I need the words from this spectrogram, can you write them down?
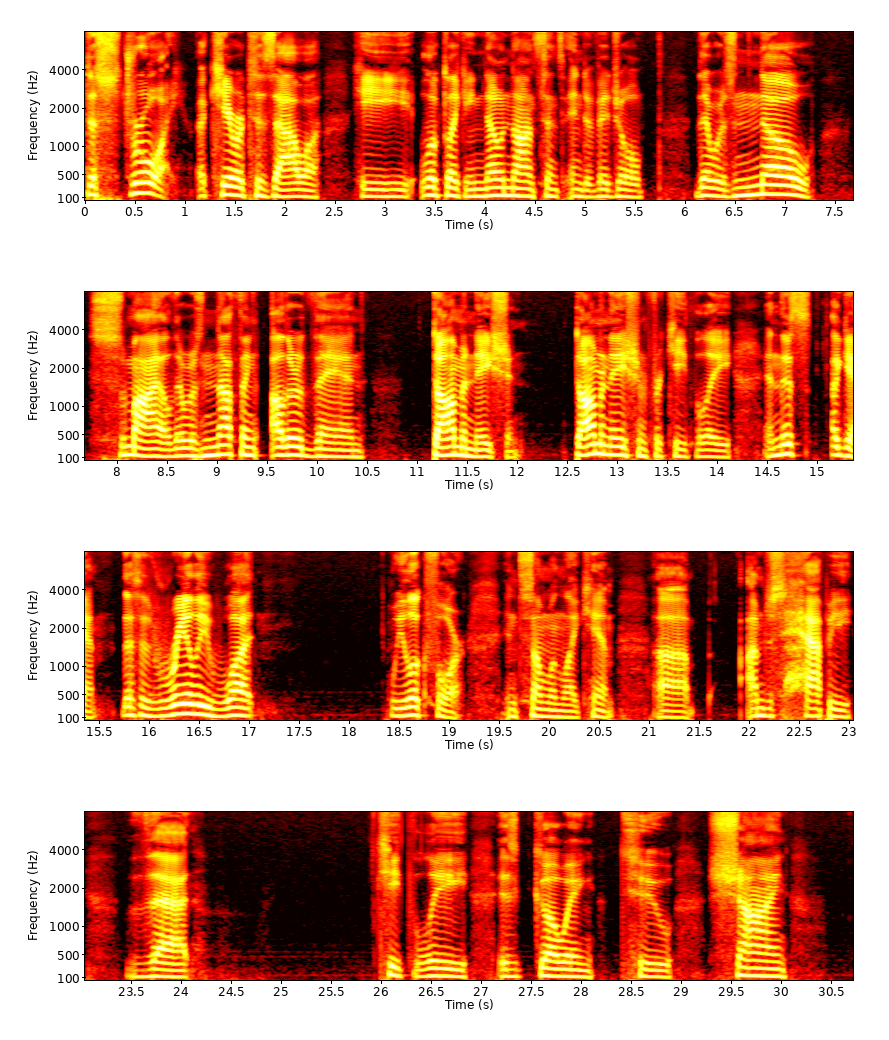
destroy Akira Tozawa. He looked like a no nonsense individual. There was no smile. There was nothing other than domination domination for Keith Lee. And this, again, This is really what we look for in someone like him. Uh, I'm just happy that Keith Lee is going to shine.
